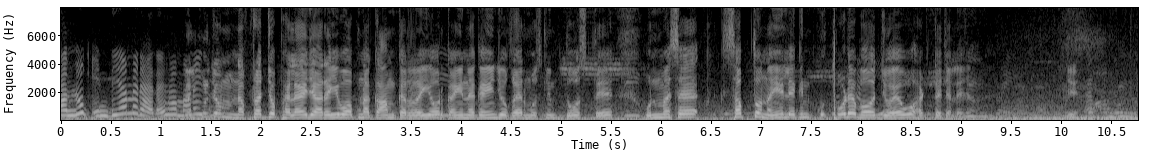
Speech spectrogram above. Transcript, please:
हम लोग इंडिया में रह रहे हैं हमारे जो नफरत जो फैलाई जा रही है वो अपना काम कर रही है। और कहीं ना कहीं जो गैर मुस्लिम दोस्त थे उनमें से सब तो नहीं लेकिन थोड़े बहुत जो है वो हटते चले जा रहे हैं। जी।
